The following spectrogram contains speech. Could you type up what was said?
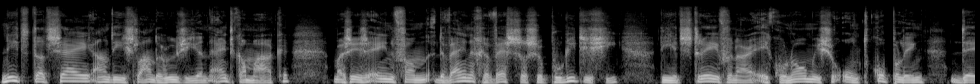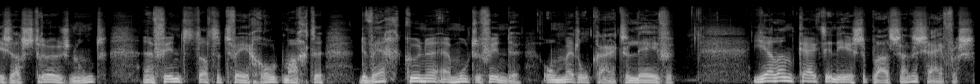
Niet dat zij aan die slaande ruzie een eind kan maken, maar ze is een van de weinige westerse politici die het streven naar economische ontkoppeling desastreus noemt en vindt dat de twee grootmachten de weg kunnen en moeten vinden om met elkaar te leven. Yellen kijkt in de eerste plaats naar de cijfers.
